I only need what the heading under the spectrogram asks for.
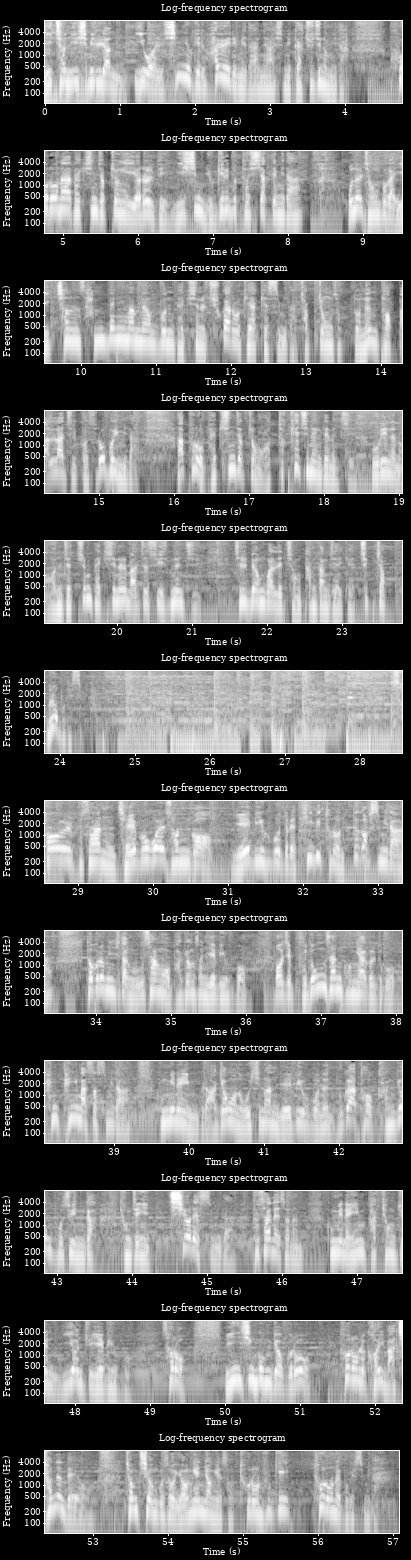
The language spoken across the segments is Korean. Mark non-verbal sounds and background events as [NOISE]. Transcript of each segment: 2021년 2월 16일 화요일입니다. 안녕하십니까. 주진우입니다. 코로나 백신 접종이 열흘 뒤 26일부터 시작됩니다. 오늘 정부가 2,300만 명분 백신을 추가로 계약했습니다. 접종 속도는 더 빨라질 것으로 보입니다. 앞으로 백신 접종 어떻게 진행되는지, 우리는 언제쯤 백신을 맞을 수 있는지 질병관리청 담당자에게 직접 물어보겠습니다. 서울, 부산 재보궐선거 예비 후보들의 TV 토론 뜨겁습니다. 더불어민주당 우상호, 박영선 예비 후보 어제 부동산 공약을 두고 팽팽히 맞섰습니다. 국민의힘 나경원, 오신환 예비 후보는 누가 더 강경 보수인가 경쟁이 치열했습니다. 부산에서는 국민의힘 박형준, 이현주 예비 후보 서로 인신공격으로 토론을 거의 마쳤는데요. 정치연구소 영앤영에서 토론 후기 토론해 보겠습니다.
